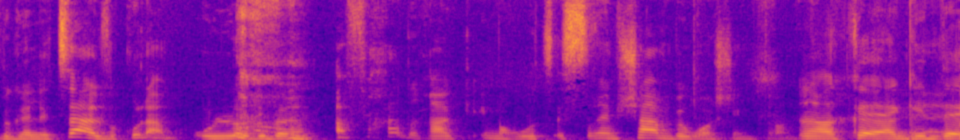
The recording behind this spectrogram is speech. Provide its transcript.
וגלי צה"ל וכולם. הוא לא דיבר עם אף אחד, רק עם ערוץ 20 שם בוושינגטון. רק אגיד אה,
